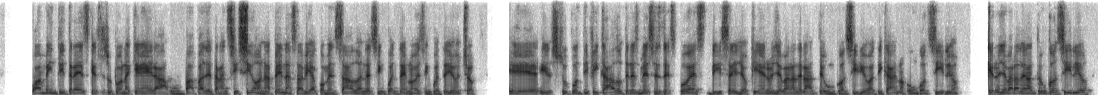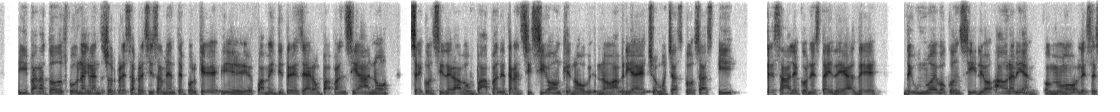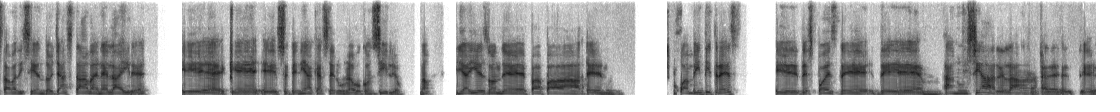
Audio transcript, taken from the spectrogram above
Juan 23, que se supone que era un papa de transición, apenas había comenzado en el 59, 58 eh, su pontificado. Tres meses después dice, yo quiero llevar adelante un concilio vaticano, un concilio, quiero llevar adelante un concilio y para todos fue una gran sorpresa precisamente porque eh, Juan 23 ya era un papa anciano, se consideraba un papa de transición que no, no habría hecho muchas cosas y se sale con esta idea de de un nuevo concilio. Ahora bien, como les estaba diciendo, ya estaba en el aire eh, que eh, se tenía que hacer un nuevo concilio, ¿no? Y ahí es donde Papa Juan 23, eh, después de, mm, anunciar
